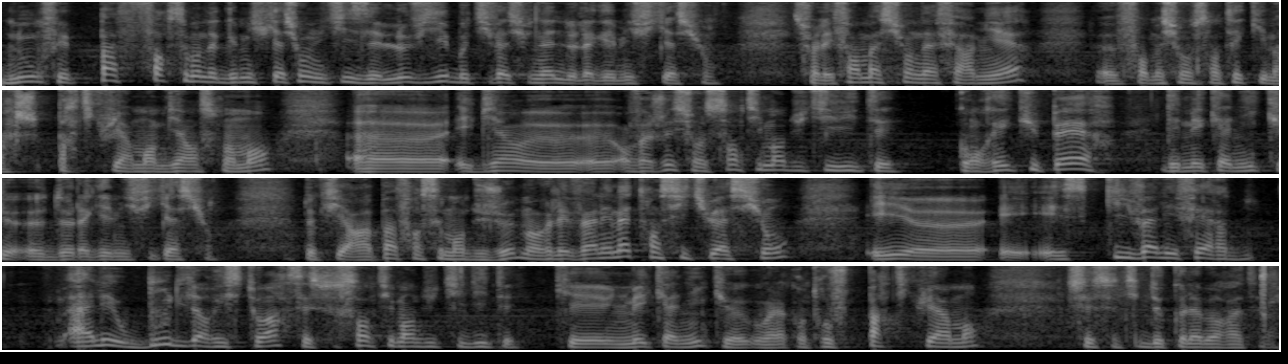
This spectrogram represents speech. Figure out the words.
nous, on ne fait pas forcément de la gamification, on utilise les leviers motivationnels de la gamification. Sur les formations d'infirmières, euh, formation en santé qui marche particulièrement bien en ce moment, euh, eh bien, euh, on va jouer sur le sentiment d'utilité qu'on récupère des mécaniques de la gamification. Donc il n'y aura pas forcément du jeu, mais on va les mettre en situation et, et ce qui va les faire aller au bout de leur histoire, c'est ce sentiment d'utilité, qui est une mécanique euh, qu'on trouve particulièrement chez ce type de collaborateurs.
